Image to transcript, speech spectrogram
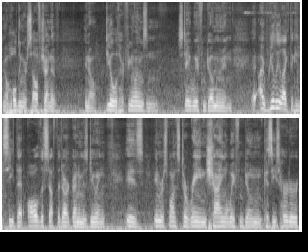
you know, holding herself, trying to, you know, deal with her feelings and stay away from Domon and I really like the conceit that all the stuff that Dark Gundam is doing is in response to Rain shying away from Domon because he's hurt her,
